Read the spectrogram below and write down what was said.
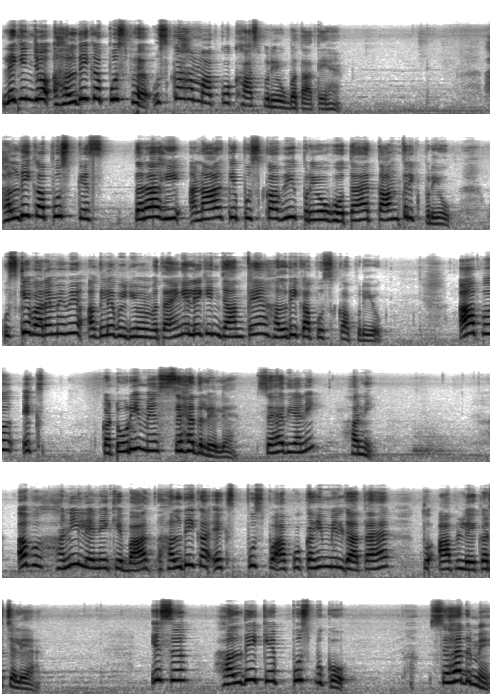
लेकिन जो हल्दी का पुष्प है, उसका हम आपको खास प्रयोग बताते हैं। हल्दी का पुष्प के तरह ही अनार के पुष्प का भी प्रयोग होता है, तांत्रिक प्रयोग। उसके बारे में हम अगले वीडियो में बताएँगे, लेकिन जानते हैं हल्दी का पुष्प का प्रयोग। आप एक कटोरी में शहद ले लें। शहद यानी हनी। अब हनी लेने के बाद हल्दी का एक पुष्प आपको कहीं मिल जाता है तो आप लेकर चले आए। इस हल्दी के पुष्प को शहद में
